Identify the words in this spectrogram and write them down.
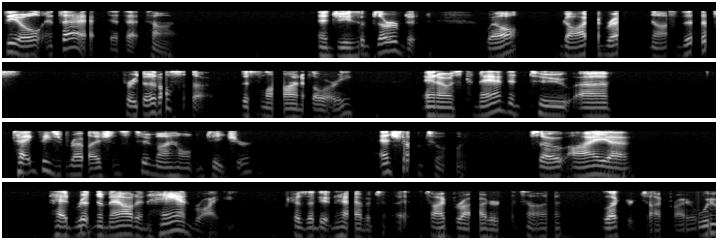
still in effect at that time. And Jesus observed it. Well, God recognized this priesthood also, this line of authority, and I was commanded to uh, take these revelations to my home teacher and show them to him. So I uh, had written them out in handwriting because I didn't have a, t- a typewriter at the time, electric typewriter. We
